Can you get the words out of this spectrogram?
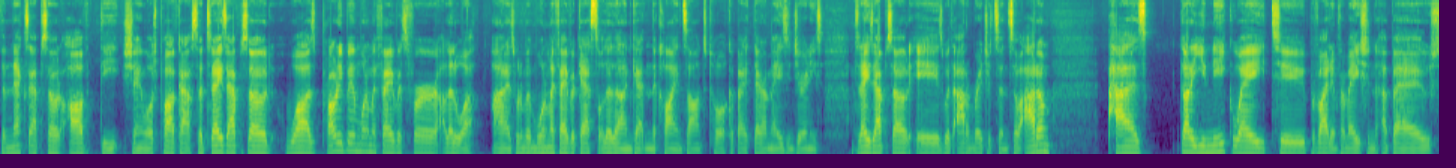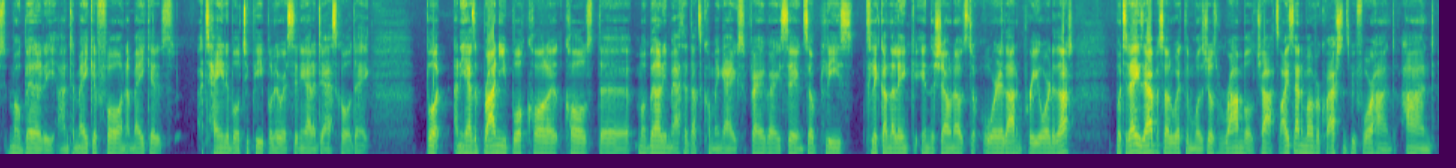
the next episode of the Shane Walsh podcast. So today's episode was probably been one of my favorites for a little while. And it's one of one of my favorite guests, other than getting the clients on to talk about their amazing journeys. Today's episode is with Adam Richardson. So Adam has got a unique way to provide information about mobility and to make it fun and make it attainable to people who are sitting at a desk all day. But and he has a brand new book called uh, called the Mobility Method that's coming out very very soon. So please click on the link in the show notes to order that and pre-order that. But today's episode with him was just ramble chats. I sent him over questions beforehand and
